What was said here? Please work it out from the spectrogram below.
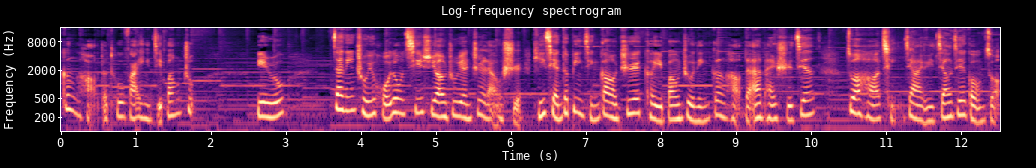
更好的突发应急帮助，比如。在您处于活动期需要住院治疗时，提前的病情告知可以帮助您更好的安排时间，做好请假与交接工作。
